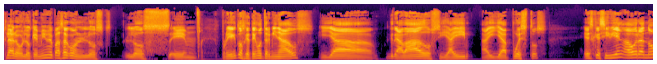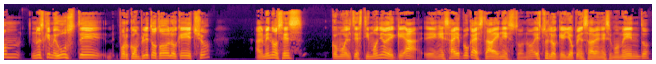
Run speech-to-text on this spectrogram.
Claro, lo que a mí me pasa con los, los em, proyectos que tengo terminados y ya grabados y ahí, ahí ya puestos, es que si bien ahora no, no es que me guste por completo todo lo que he hecho, al menos es como el testimonio de que, ah, en esa época estaba en esto, ¿no? Esto es lo que yo pensaba en ese momento,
